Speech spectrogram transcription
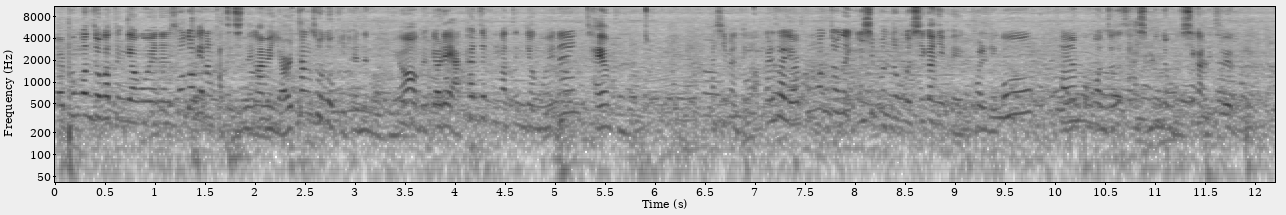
열풍 건조 같은 경우에는 소독이랑 같이 진행하면 열탕 소독이 되는 거고요. 그 열에 약한 제품 같은 경우에는 자연풍 건조 하시면 돼요. 그래서 열풍 건조는 20분 정도 시간이 걸리고 자연풍 건조는 40분 정도 시간이 소요돼요.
